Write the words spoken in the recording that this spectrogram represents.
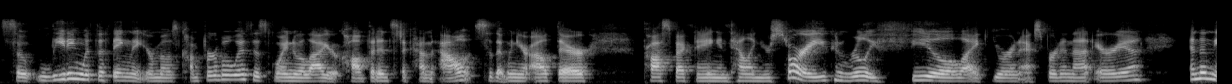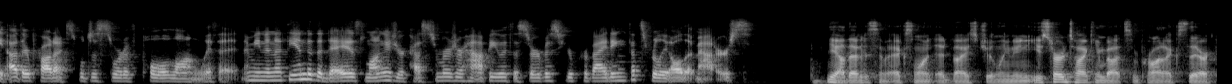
So, leading with the thing that you're most comfortable with is going to allow your confidence to come out so that when you're out there prospecting and telling your story, you can really feel like you're an expert in that area and then the other products will just sort of pull along with it. I mean, and at the end of the day, as long as your customers are happy with the service you're providing, that's really all that matters. Yeah, that is some excellent advice, Jolene. And you started talking about some products there.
